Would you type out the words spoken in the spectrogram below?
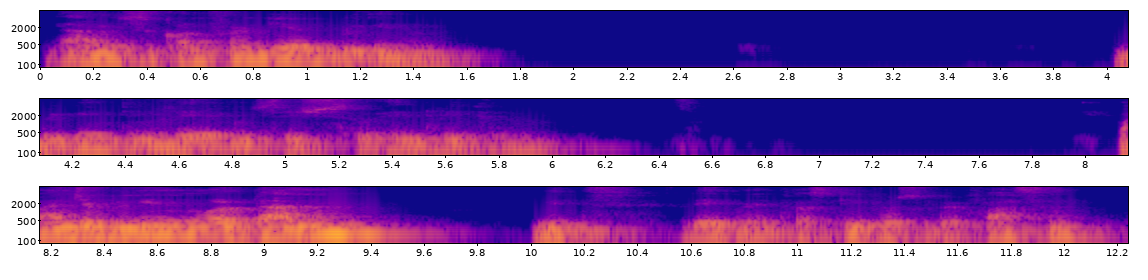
damit zu konfrontieren beginnen, beginnt im Leben sich zu entwickeln. Manche beginnen nur dann mit Leben etwas tiefer zu befassen,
